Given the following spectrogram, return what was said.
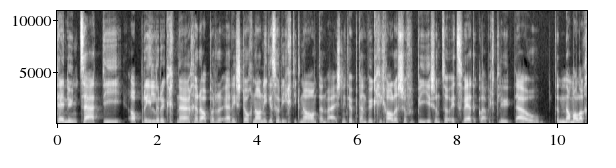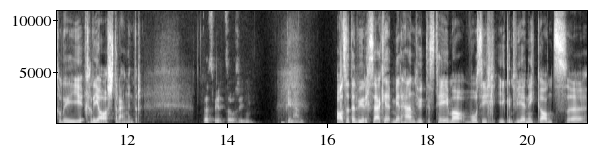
der 19. April rückt näher, aber er ist doch noch nicht so richtig nah und dann weiß nicht, ob dann wirklich alles schon vorbei ist und so. Jetzt werden, glaube ich, die Leute auch dann nochmal ein bisschen, ein bisschen anstrengender. Das wird so sein. Genau. Also, dann würde ich sagen, wir haben heute ein Thema, wo sich irgendwie nicht ganz äh,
